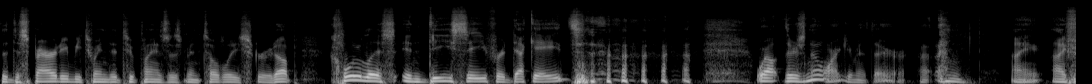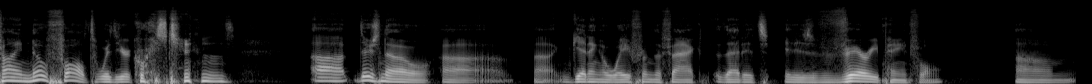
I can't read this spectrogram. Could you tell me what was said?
The disparity between the two plans has been totally screwed up. Clueless in DC for decades. well, there's no argument there. I I find no fault with your questions. Uh, there's no uh, uh, getting away from the fact that it's it is very painful um,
